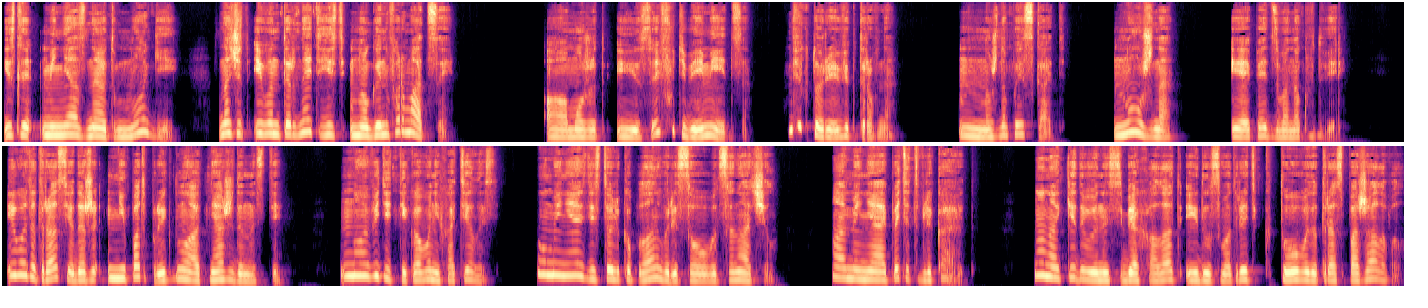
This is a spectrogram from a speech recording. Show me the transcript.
Если меня знают многие, значит и в интернете есть много информации. А может и сейф у тебя имеется, Виктория Викторовна? Нужно поискать. Нужно. И опять звонок в дверь. И в этот раз я даже не подпрыгнула от неожиданности. Но видеть никого не хотелось. У меня здесь только план вырисовываться начал. А меня опять отвлекают. Но накидываю на себя халат и иду смотреть, кто в этот раз пожаловал.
